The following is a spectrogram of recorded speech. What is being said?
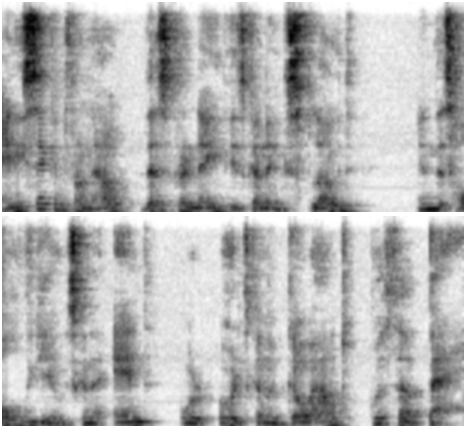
Any second from now, this grenade is gonna explode and this whole video is gonna end or, or it's gonna go out with a bang.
